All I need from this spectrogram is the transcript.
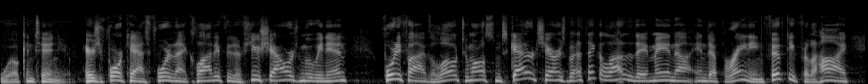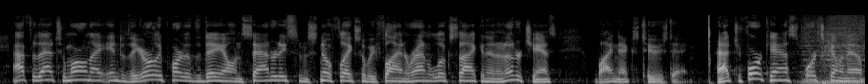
will continue. Here's your forecast for tonight. Cloudy with a few showers moving in. 45 the low. Tomorrow some scattered showers, but I think a lot of the day may not end up raining. 50 for the high. After that, tomorrow night into the early part of the day on Saturday, some snowflakes will be flying around, it looks like, and then another chance by next Tuesday. At your forecast, sports coming up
